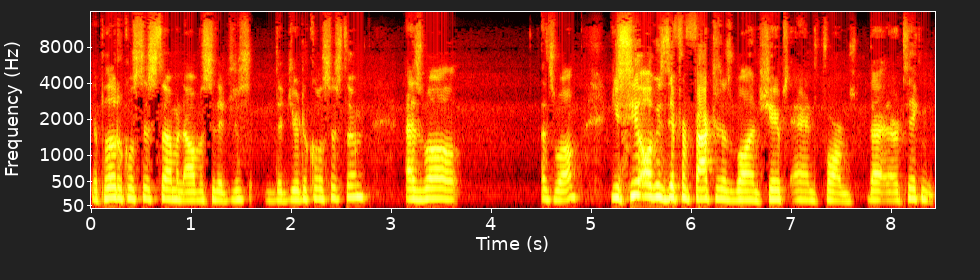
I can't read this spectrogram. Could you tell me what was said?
the political system, and obviously the, just, the judicial system, as well as well, you see all these different factors as well in shapes and forms that are taking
